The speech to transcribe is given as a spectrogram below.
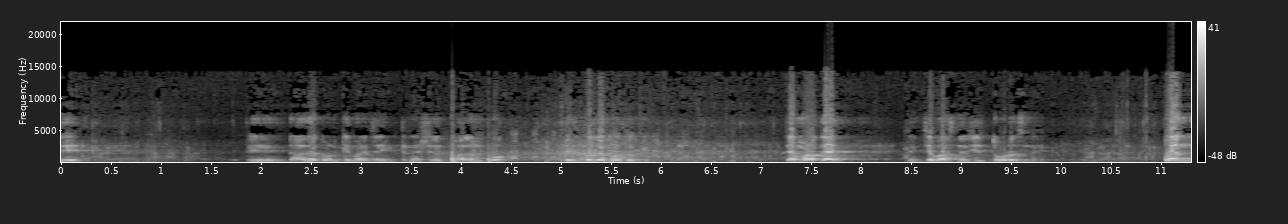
ते. ते दादा कोणके म्हणायचे इंटरनॅशनल फालम फोक तेच बघत होतो मी. त्यामुळं काय त्यांच्या भाषणाची तोडच नाही. पण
